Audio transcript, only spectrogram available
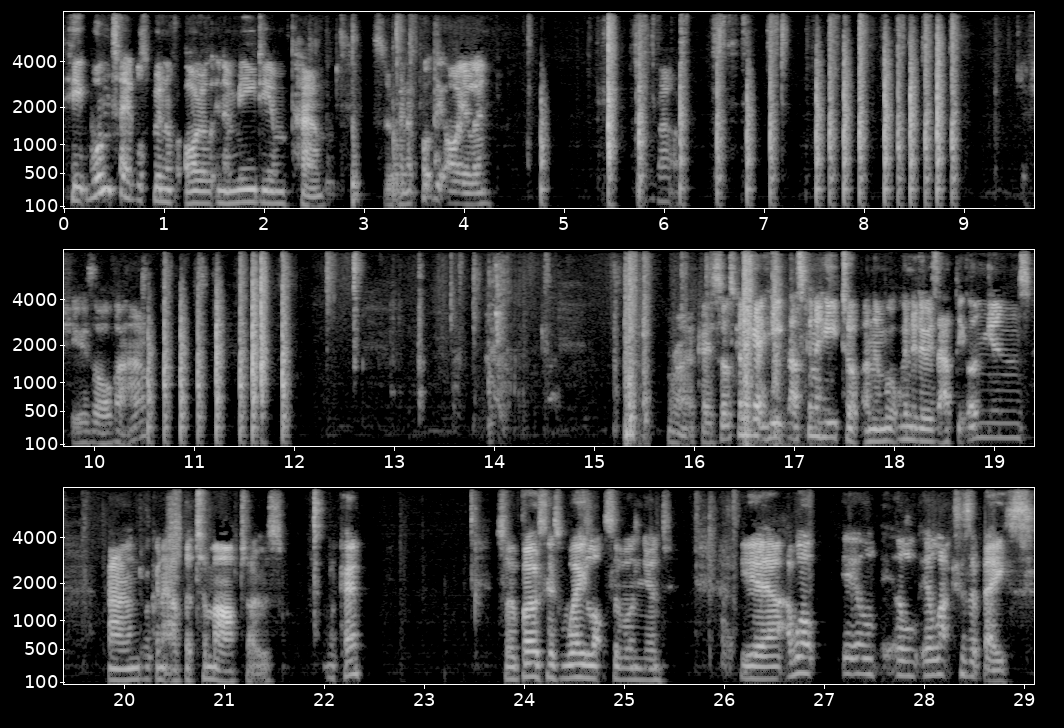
heat one tablespoon of oil in a medium pan. So we're going to put the oil in. Just use all that out. Right, okay, so it's going to get heat, that's going to heat up, and then what we're going to do is add the onions, and we're going to add the tomatoes, okay? So both is way lots of onion, yeah, well, it'll it'll it'll act as a base.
